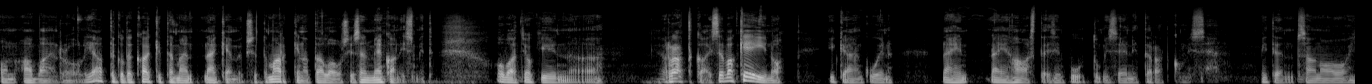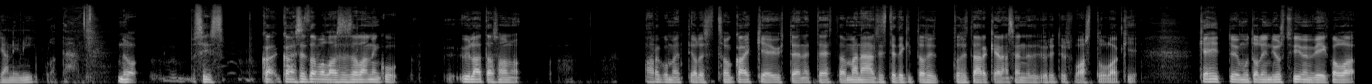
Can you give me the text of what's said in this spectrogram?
on avainrooli. Jaatteko te kaikki tämän näkemyksen, että markkinatalous ja sen mekanismit ovat jokin ratkaiseva keino ikään kuin näihin, näihin haasteisiin puuttumiseen, niiden ratkomiseen. Miten sanoo Jani Niipula tähän? No siis kai, kai se tavallaan se sellainen niin kuin ylätason argumentti olisi, että se on kaikkien yhteinen tehtävä. Mä näen siis tietenkin tosi, tosi tärkeänä sen, että yritysvastuulaki kehittyy, mutta olin just viime viikolla,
